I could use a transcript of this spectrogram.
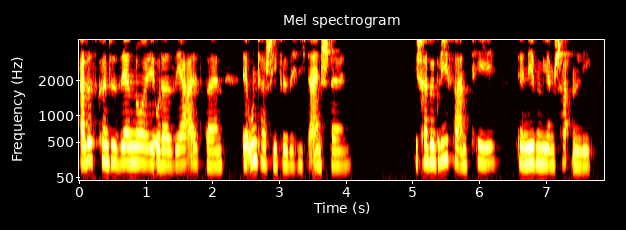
Alles könnte sehr neu oder sehr alt sein, der Unterschied will sich nicht einstellen. Ich schreibe Briefe an T, der neben mir im Schatten liegt.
